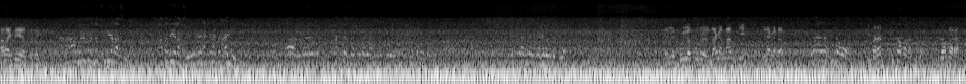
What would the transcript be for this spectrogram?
How I kayu. Dah agak 6 ki, dia dah agak 6 Dah agak 7 barang. Di mana? 7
